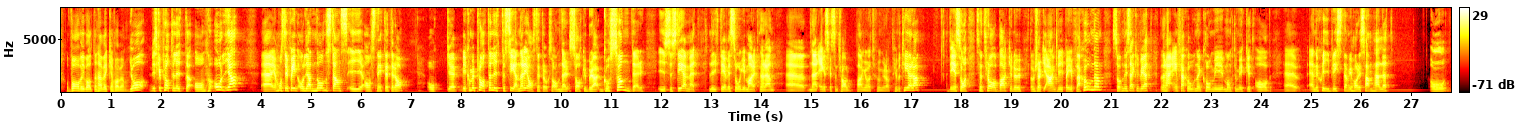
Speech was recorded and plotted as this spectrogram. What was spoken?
Och vad har vi valt den här veckan Fabian? Ja, vi ska prata lite om olja. Eh, jag måste få in olja någonstans i avsnittet idag. Och eh, vi kommer prata lite senare i avsnittet också om när saker börjar gå sönder i systemet, likt det vi såg i marknaden eh, när engelska centralbanken var tvungen att pivotera. Det är så att centralbanker nu, de försöker angripa inflationen, som ni säkert vet. Men den här inflationen kommer ju mångt och mycket av eh, energibristen vi har i samhället. Och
